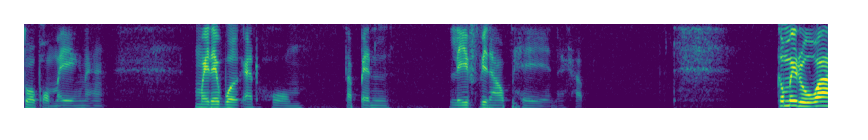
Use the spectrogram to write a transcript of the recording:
ตัวผมเองนะฮะ ไม่ได้ work at home แต่เป็น leave without pay นะครับ ก็ไม่รู้ว่า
